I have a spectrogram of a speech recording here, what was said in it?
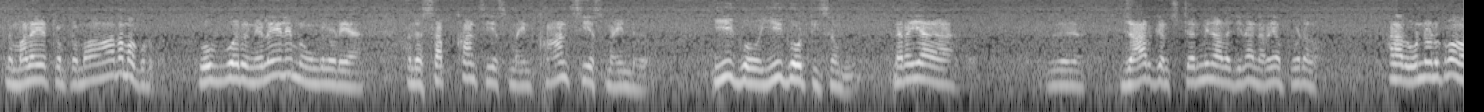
இந்த மலையேற்றம் பிரமாதமாக கொடுக்கும். ஒவ்வொரு நிலையிலும் உங்களுடைய அந்த subconscious mind conscious mind ego egotism நிறைய ஜார்கன்ஸ் டெர்மினாலஜிலாம் நிறையா போடலாம். ஆனால் அது ஒன்னொன்றுக்கும்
